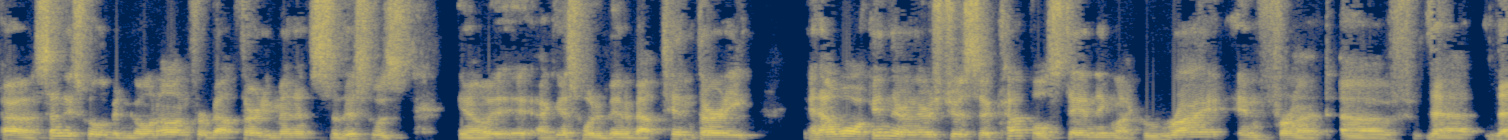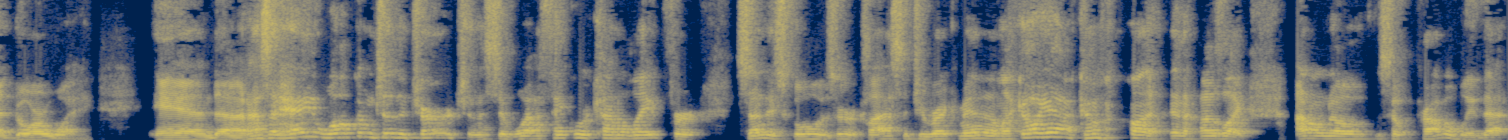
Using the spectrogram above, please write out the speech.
uh, Sunday school had been going on for about thirty minutes. So this was you know, it, I guess would have been about 1030. And I walk in there and there's just a couple standing like right in front of that, that doorway. And, uh, and I said, Hey, welcome to the church. And they said, Well, I think we're kind of late for Sunday school. Is there a class that you recommend? And I'm like, Oh, yeah, come on. And I was like, I don't know. So probably that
